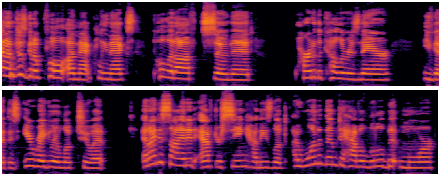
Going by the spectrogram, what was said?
and I'm just going to pull on that Kleenex, pull it off so that part of the color is there. You've got this irregular look to it. And I decided after seeing how these looked, I wanted them to have a little bit more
